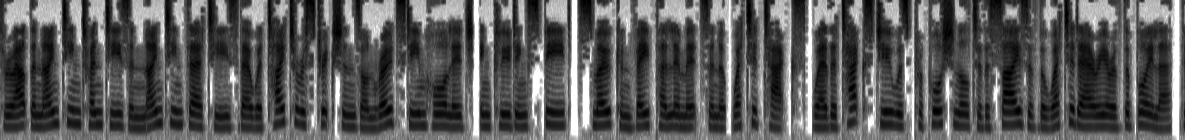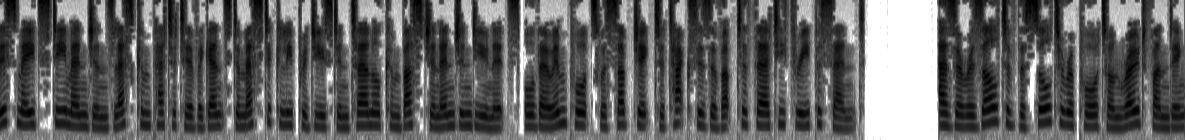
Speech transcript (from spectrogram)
Throughout the 1920s and 1930s, there were tighter restrictions on road steam haulage, including speed, smoke, and vapor limits and a wetted tax, where the tax due was proportional to the size of the wetted area of the boiler. This made steam engines less competitive against against domestically produced internal combustion engined units although imports were subject to taxes of up to 33%. As a result of the Salter Report on Road Funding,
